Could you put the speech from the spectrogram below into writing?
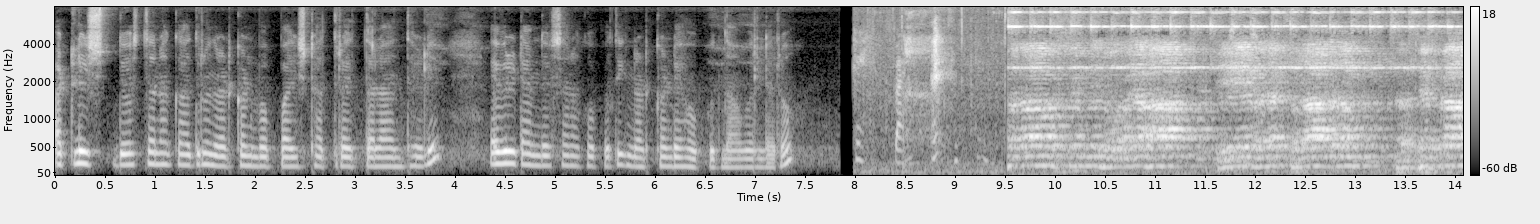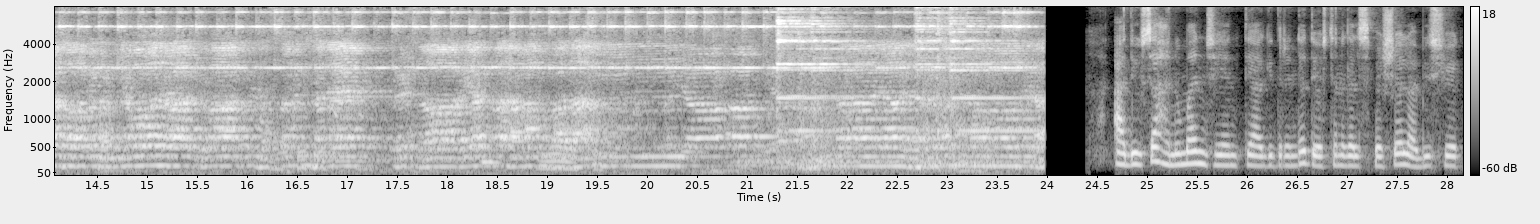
ಅಟ್ಲೀಸ್ಟ್ ದೇವಸ್ಥಾನಕ್ಕಾದರೂ ನಡ್ಕೊಂಡು ಬಪ್ಪ ಇಷ್ಟು ಹತ್ರ ಇತ್ತಲ್ಲ ಅಂಥೇಳಿ ಎವ್ರಿ ಟೈಮ್ ದೇವಸ್ಥಾನಕ್ಕೆ ಹೋಗೋತ್ತಿಗೆ ನಡ್ಕೊಂಡೇ ಹೋಗ್ಬೋದು ನಾವೆಲ್ಲರೂ. ಆ ದಿವಸ ಹನುಮಾನ್ ಜಯಂತಿ ಆಗಿದ್ದರಿಂದ ದೇವಸ್ಥಾನದಲ್ಲಿ ಸ್ಪೆಷಲ್ ಅಭಿಷೇಕ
